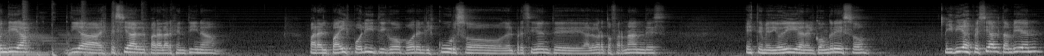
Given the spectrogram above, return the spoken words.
Buen día, día especial para la Argentina, para el país político por el discurso del presidente Alberto Fernández este mediodía en el Congreso y día especial también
